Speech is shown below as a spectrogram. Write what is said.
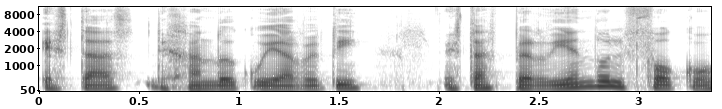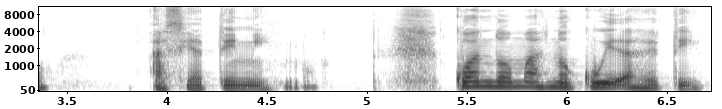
estás dejando de cuidar de ti. Estás perdiendo el foco hacia ti mismo. ¿Cuándo más no cuidas de ti?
